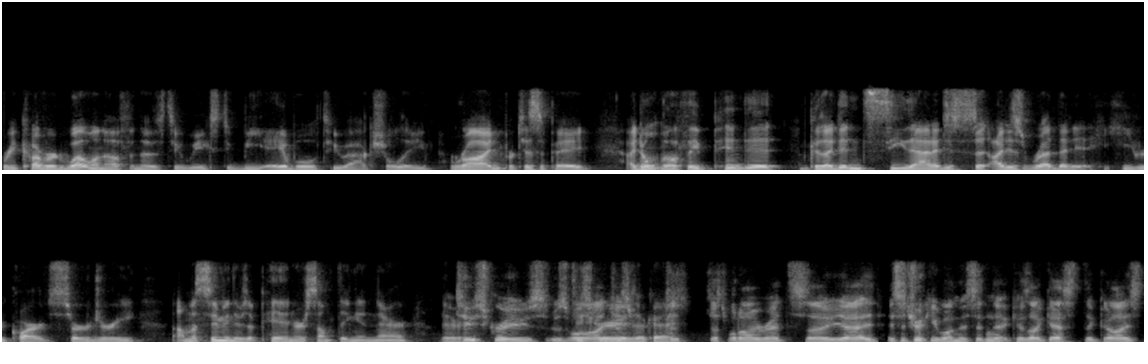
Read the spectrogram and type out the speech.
recovered well enough in those two weeks to be able to actually ride and participate. I don't know if they pinned it because I didn't see that. I just I just read that it, he required surgery. I'm assuming there's a pin or something in there. there. Two screws as well. screws, just, okay. Just, just, what I read. So yeah, it, it's a tricky one, this isn't it? Because I guess the guys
